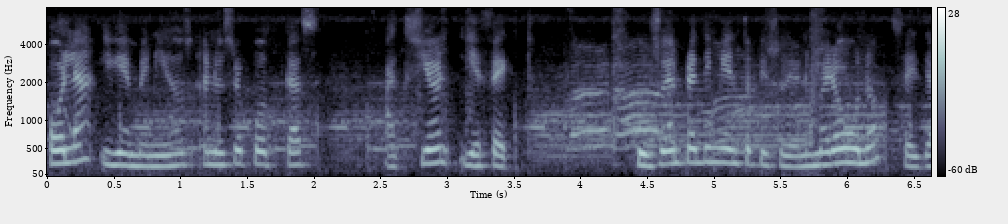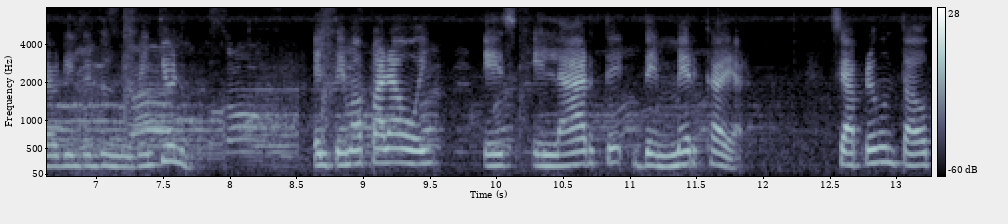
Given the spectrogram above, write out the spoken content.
Hola y bienvenidos a nuestro podcast Acción y Efecto. Curso de Emprendimiento, episodio número 1, 6 de abril del 2021. El tema para hoy es el arte de mercadear. Se ha preguntado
